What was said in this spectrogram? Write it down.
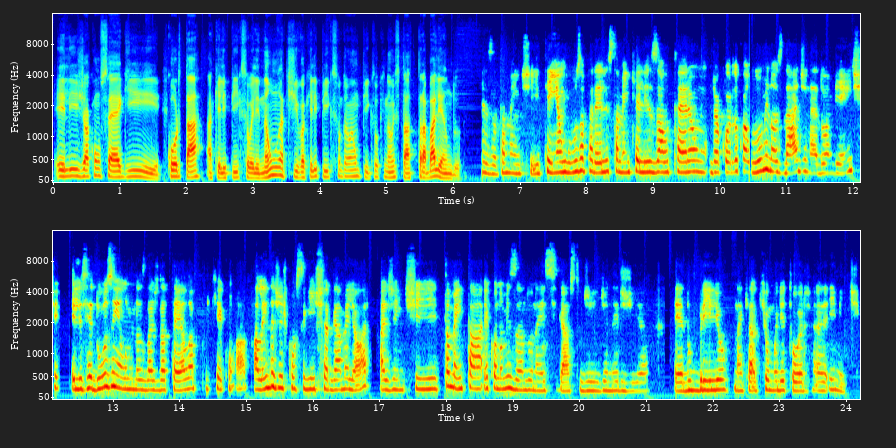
ele já consegue cortar aquele pixel, ele não ativa aquele pixel, então é um pixel que não está trabalhando. Exatamente. E tem alguns aparelhos também que eles alteram de acordo com a luminosidade né, do ambiente, eles reduzem a luminosidade da tela, porque além da gente conseguir enxergar melhor, a gente também está economizando né, esse gasto de, de energia é, do brilho né, que, que o monitor é, emite.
